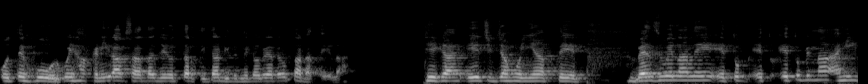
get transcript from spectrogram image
ਉੱਤੇ ਹੋਰ ਕੋਈ ਹੱਕ ਨਹੀਂ ਰੱਖ ਸਕਦਾ ਜੇ ਉਹ ਧਰਤੀ ਤੁਹਾਡੀ ਤੇ ਨਿਕਲ ਰਿਹਾ ਤੇ ਉਹ ਤੁਹਾਡਾ ਤੇਲ ਆ। ਠੀਕ ਆ ਇਹ ਚੀਜ਼ਾਂ ਹੋਈਆਂ ਤੇ ਵੈਨਜ਼ੂਏਲਾ ਨੇ ਇਹ ਤੋਂ ਇਹ ਤੋਂ ਇਹ ਅਸੀਂ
